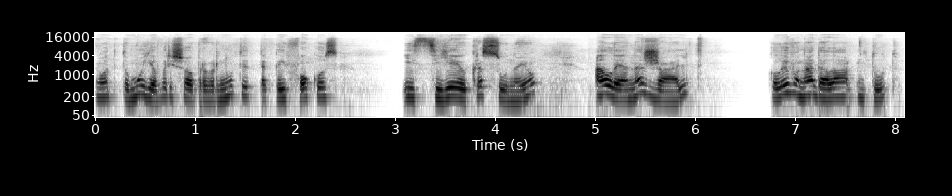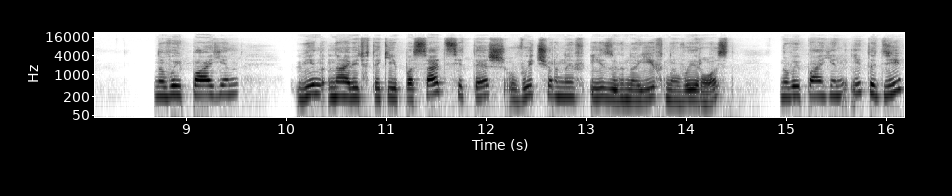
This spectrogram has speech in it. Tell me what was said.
От тому я вирішила провернути такий фокус із цією красуною. Але, на жаль, коли вона дала тут новий пагін, він навіть в такій посадці теж вичорнив і згноїв новий рост, новий пагін. І тоді,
